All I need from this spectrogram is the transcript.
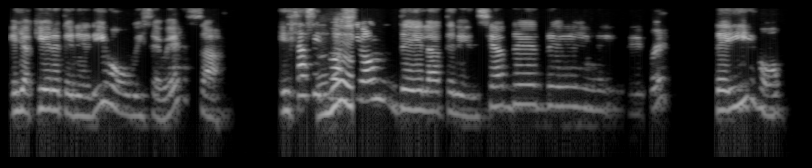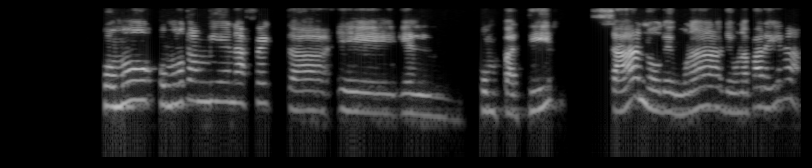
ella quiere tener hijos o viceversa. Esa situación de la tenencia de, de, de, pues, de hijos, ¿cómo, ¿cómo, también afecta eh, el compartir sano de una, de una pareja?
